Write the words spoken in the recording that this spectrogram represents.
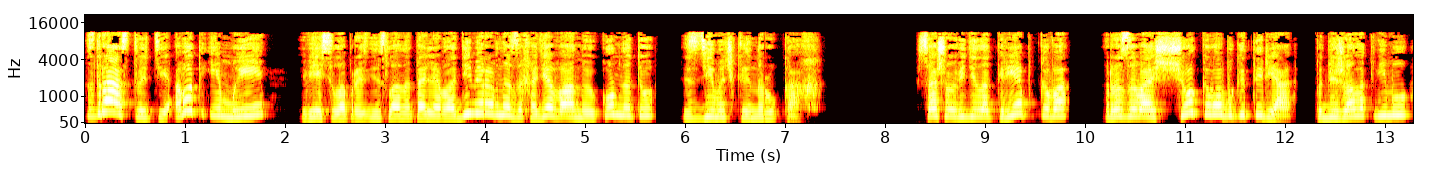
«Здравствуйте, а вот и мы!» — весело произнесла Наталья Владимировна, заходя в ванную комнату с Димочкой на руках. Саша увидела крепкого, розовощекого богатыря, подбежала к нему,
